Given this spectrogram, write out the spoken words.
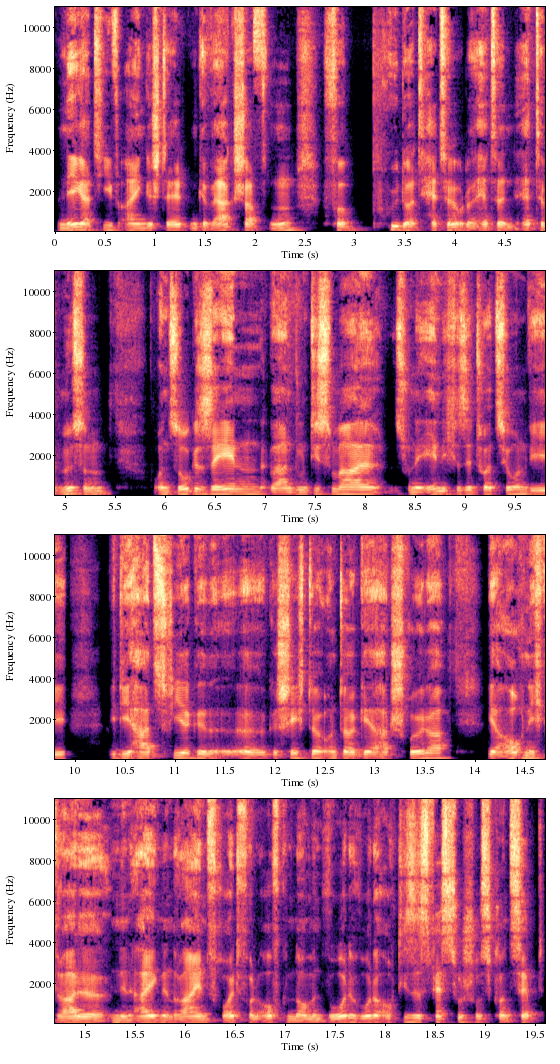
negativ eingestellten Gewerkschaften verbrüdert hätte oder hätte, hätte müssen. Und so gesehen war nun diesmal so eine ähnliche Situation wie, wie die Hartz-IV-Geschichte unter Gerhard Schröder ja auch nicht gerade in den eigenen Reihen freudvoll aufgenommen wurde, wurde auch dieses Festzuschusskonzept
